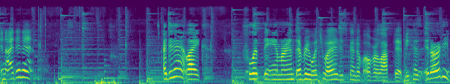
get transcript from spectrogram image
and I didn't, I didn't like flip the amaranth every which way. I just kind of overlapped it because it already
